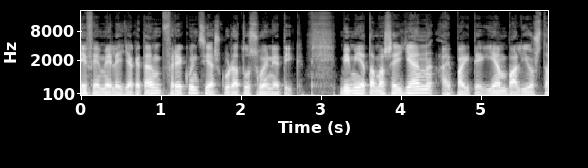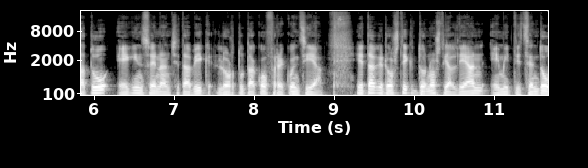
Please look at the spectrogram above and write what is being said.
FM lehiaketan frekuentzia eskuratu zuenetik. 2008an aipaitegian baliostatu egin zen antzetabik lortutako frekuentzia. Eta gerostik donostialdean emititzen du.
